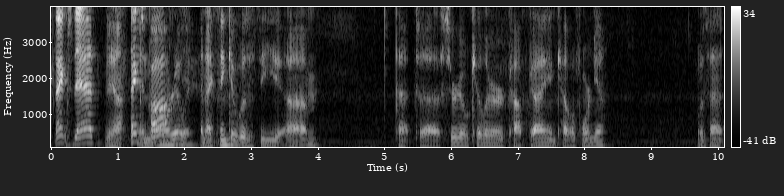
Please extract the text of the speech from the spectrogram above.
Thanks, Dad. yeah Thanks, and, Pa. oh, really? And I think it was the um, that uh, serial killer cop guy in California. Was that?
